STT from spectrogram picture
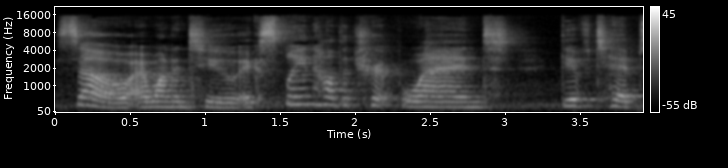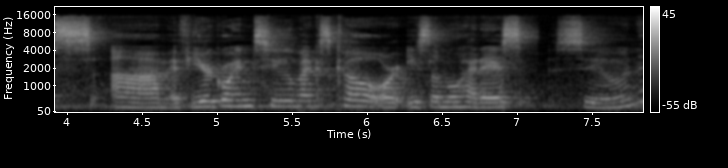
So I wanted to explain how the trip went, give tips um, if you're going to Mexico or Isla Mujeres soon,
